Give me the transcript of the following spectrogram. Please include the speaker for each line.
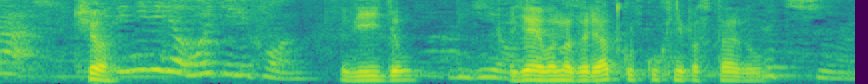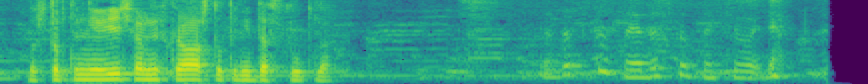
Speaker 1: Саш,
Speaker 2: Чё?
Speaker 1: ты не видел мой телефон?
Speaker 2: Видел.
Speaker 1: Где он?
Speaker 2: Я его на зарядку в кухне поставил.
Speaker 1: Зачем?
Speaker 2: Ну, чтобы ты мне вечером не сказала, что ты недоступна.
Speaker 1: Я доступна, я доступна сегодня.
